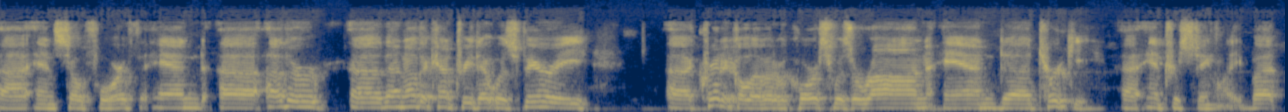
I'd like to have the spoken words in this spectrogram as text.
uh, and so forth. And uh, other another country that was very critical of it, of course, was Iran and Turkey. Interestingly, but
